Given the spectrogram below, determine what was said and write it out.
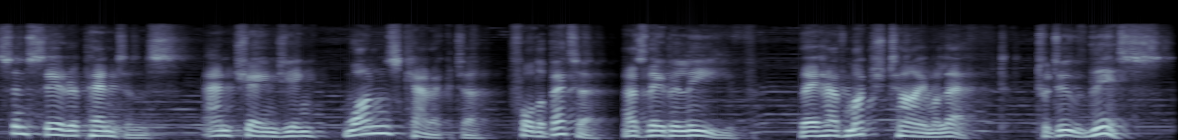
sincere repentance and changing one's character for the better, as they believe they have much time left to do this.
